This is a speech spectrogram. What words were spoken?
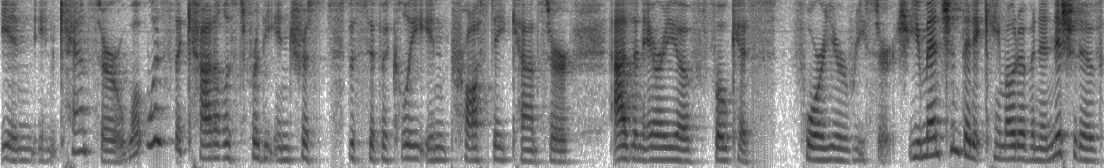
in in cancer, what was the catalyst for the interest specifically in prostate cancer as an area of focus for your research? You mentioned that it came out of an initiative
